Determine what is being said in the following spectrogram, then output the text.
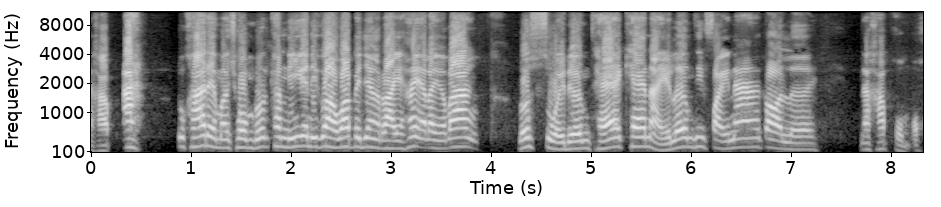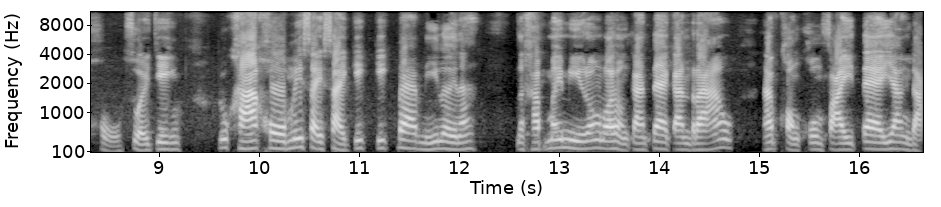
นะครับอะลูกค้าเดี๋ยวมาชมรถคันนี้กันดีกว่าว่าเป็นอย่างไรให้อะไรมาบ้าง รถสวยเดิมแท้แค่ไหนเริ่มที่ไฟหน้าก่อนเลยนะครับผมโอ้โหสวยจริง ลูกค้าโคมนี่ใส่ใส่กิ๊กกิ๊กแบบนี้เลยนะนะครับ ไม่มีร่องรอยของการแตกการร้าวนะครับของโคมไฟแต่อย่างใด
